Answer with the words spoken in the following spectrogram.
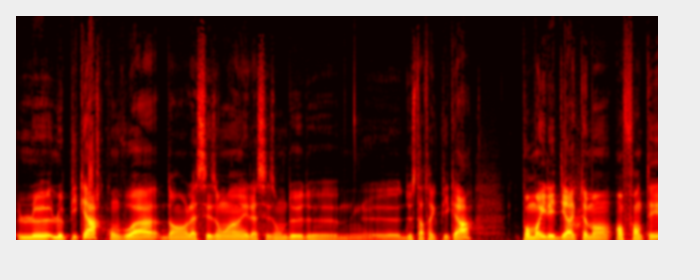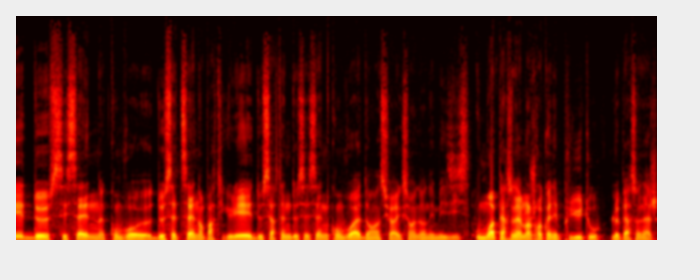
Le, Picard qu'on voit dans la saison 1 et la saison 2 de, euh, de Star Trek Picard, Pour moi, il est directement enfanté de ces scènes qu'on voit, de cette scène en particulier et de certaines de ces scènes qu'on voit dans Insurrection et dans Nemesis. Où moi, personnellement, je reconnais plus du tout le personnage.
